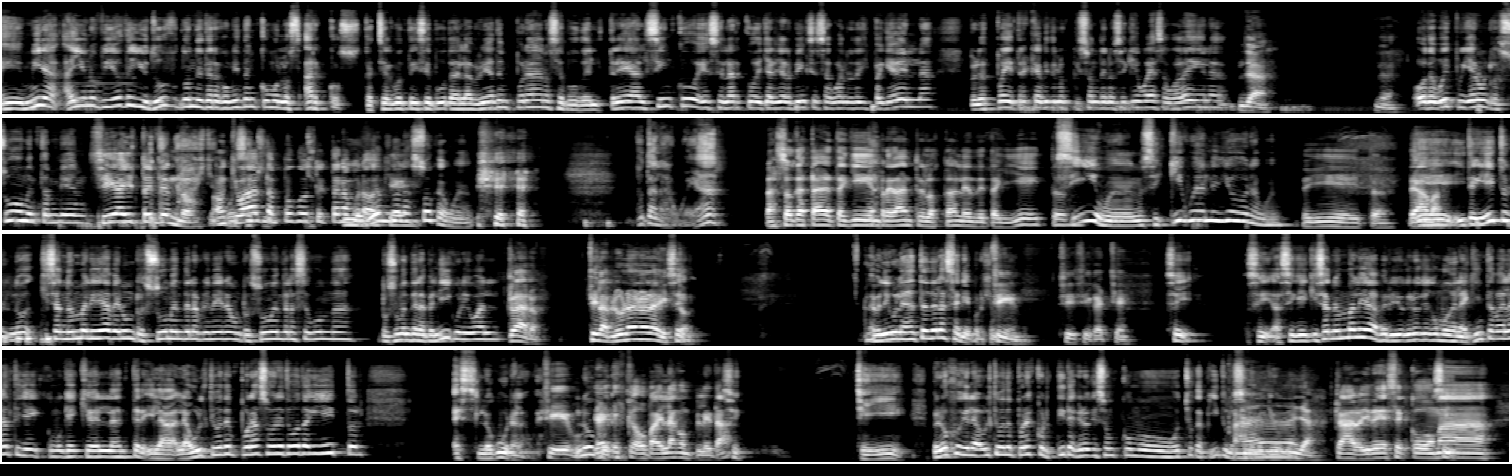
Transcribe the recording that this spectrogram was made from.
Eh, mira, hay unos videos de YouTube donde te recomiendan como los arcos. ¿Cachai? Algún te dice, puta, de la primera temporada, no sé, pues del 3 al 5 es el arco de Jar Jar Binks, esa weá no tenéis para qué verla. Pero después hay tres capítulos que son de no sé qué weá, esa weá vela. Ya. Ya. O te podéis pillar un resumen también. Sí, ahí estoy viendo. Ay, Aunque igual que- tampoco estoy tan estoy apurado. odiando que- la soca, weón. Puta la weá. La soca está, está aquí enredada entre los cables de Taquillator. Sí, weón. No sé qué weá le dio ahora, weón. Taquillator. Te Eh, ama. y Taquillator, no, quizás no es mala idea ver un resumen de la primera, un resumen de la segunda, resumen de la película igual. Claro. Sí, la pluma no la he Sí. visto. La película es antes de la serie, por ejemplo. Sí, sí, sí, caché. Sí, sí, así que quizás no es mala idea, pero yo creo que como de la quinta para adelante ya hay- como que hay que verla entera. Y la, la última temporada, sobre todo Taquillator, es locura la wea. Sí, locura. es como para verla completa. Sí. Sí, pero ojo que la última temporada es cortita, creo que son como ocho capítulos, si no me equivoco. Ah, ya. Claro, y debe ser como Sí. más.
